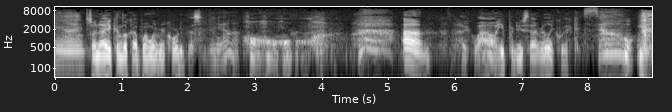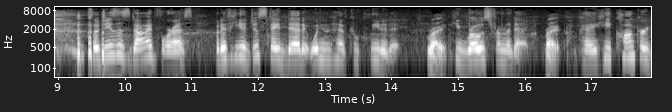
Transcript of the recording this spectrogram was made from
And So now you can look up when we recorded this. yeah. Ho. Um, Like, wow, he produced that really quick. so, so Jesus died for us, but if he had just stayed dead, it wouldn't have completed it. Right. He rose from the dead. Right. Okay, he conquered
